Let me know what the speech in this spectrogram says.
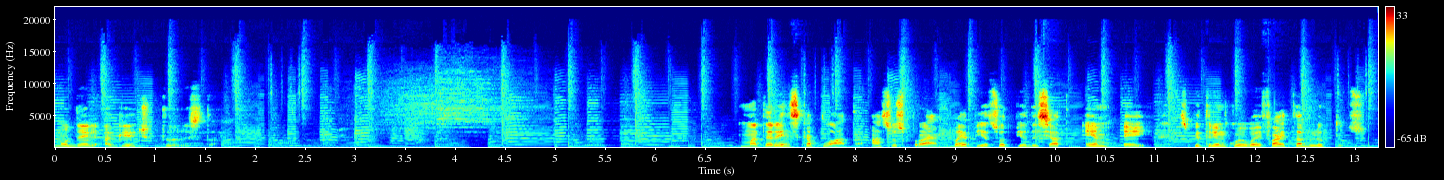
модель AG400. Материнська плата Asus Prime B550MA з підтримкою Wi-Fi та Bluetooth.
